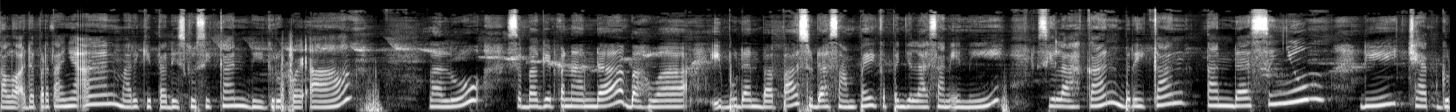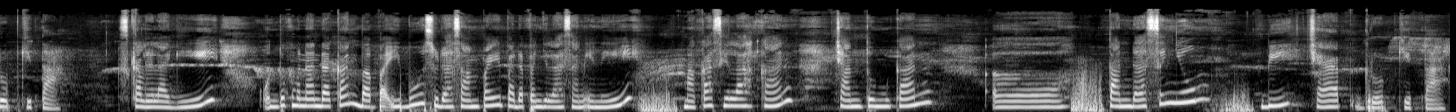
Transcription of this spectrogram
Kalau ada pertanyaan, mari kita diskusikan di grup WA. Lalu, sebagai penanda bahwa ibu dan bapak sudah sampai ke penjelasan ini, silahkan berikan tanda senyum di chat grup kita. Sekali lagi, untuk menandakan Bapak Ibu sudah sampai pada penjelasan ini, maka silahkan cantumkan uh, tanda senyum di chat grup kita.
